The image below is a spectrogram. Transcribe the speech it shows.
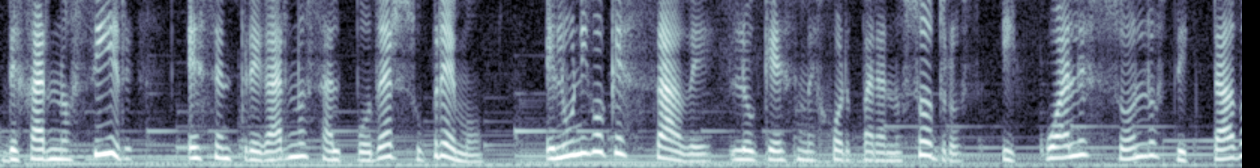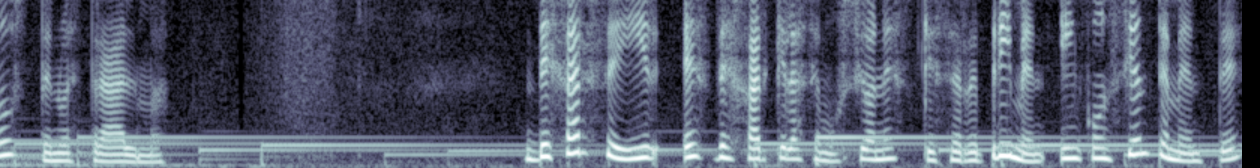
Dejarnos ir es entregarnos al poder supremo, el único que sabe lo que es mejor para nosotros y cuáles son los dictados de nuestra alma. Dejarse ir es dejar que las emociones que se reprimen inconscientemente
